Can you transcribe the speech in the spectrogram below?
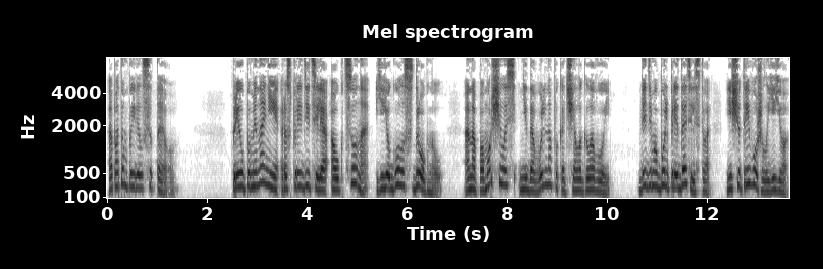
А потом появился Тео. При упоминании распорядителя аукциона ее голос дрогнул. Она поморщилась, недовольно покачала головой. Видимо, боль предательства еще тревожила ее.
